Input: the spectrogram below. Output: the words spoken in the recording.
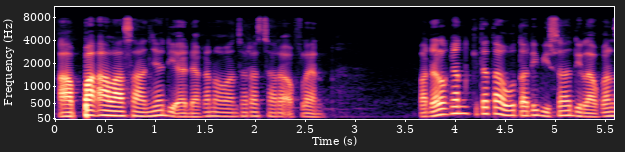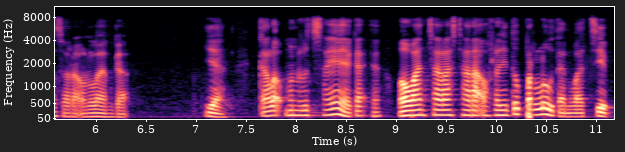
Apa alasannya diadakan wawancara secara offline? Padahal kan kita tahu tadi bisa dilakukan secara online, Kak. Ya, kalau menurut saya ya kak, ya, wawancara secara offline itu perlu dan wajib.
